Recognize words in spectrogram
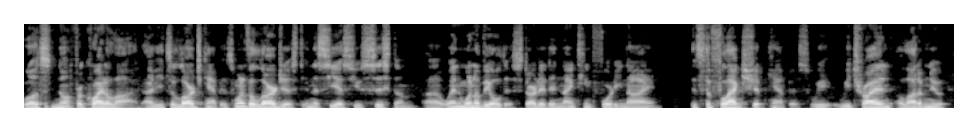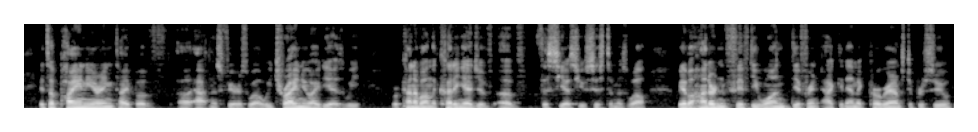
Well, it's known for quite a lot. I mean, it's a large campus. It's one of the largest in the CSU system, uh, when one of the oldest, started in 1949. It's the flagship campus. We we try a lot of new it's a pioneering type of uh, atmosphere as well. We try new ideas. We we're kind of on the cutting edge of, of the CSU system as well. We have 151 different academic programs to pursue.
